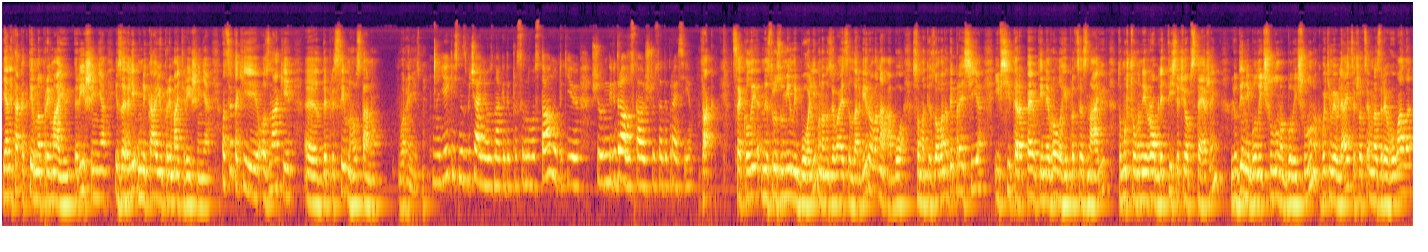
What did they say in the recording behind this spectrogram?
я не так активно приймаю рішення і взагалі уникаю приймати рішення. Оце такі ознаки е, депресивного стану в організмі. Є якісь надзвичайні ознаки депресивного стану, такі, що не відразу скажуть, що це депресія. Так, це коли незрозумілі болі, воно називається ларвірована або соматизована депресія, і всі терапевти і неврологи про це знають, тому що вони роблять тисячі обстежень. Людині болить шлунок, болить шлунок. Потім виявляється, що це вона зреагувала,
